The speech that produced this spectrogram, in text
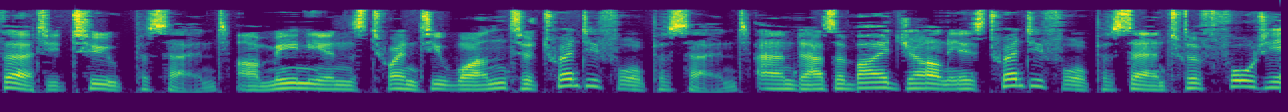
32%, Armenians 21 to 24%, and Azerbaijanis 24% to 48%.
